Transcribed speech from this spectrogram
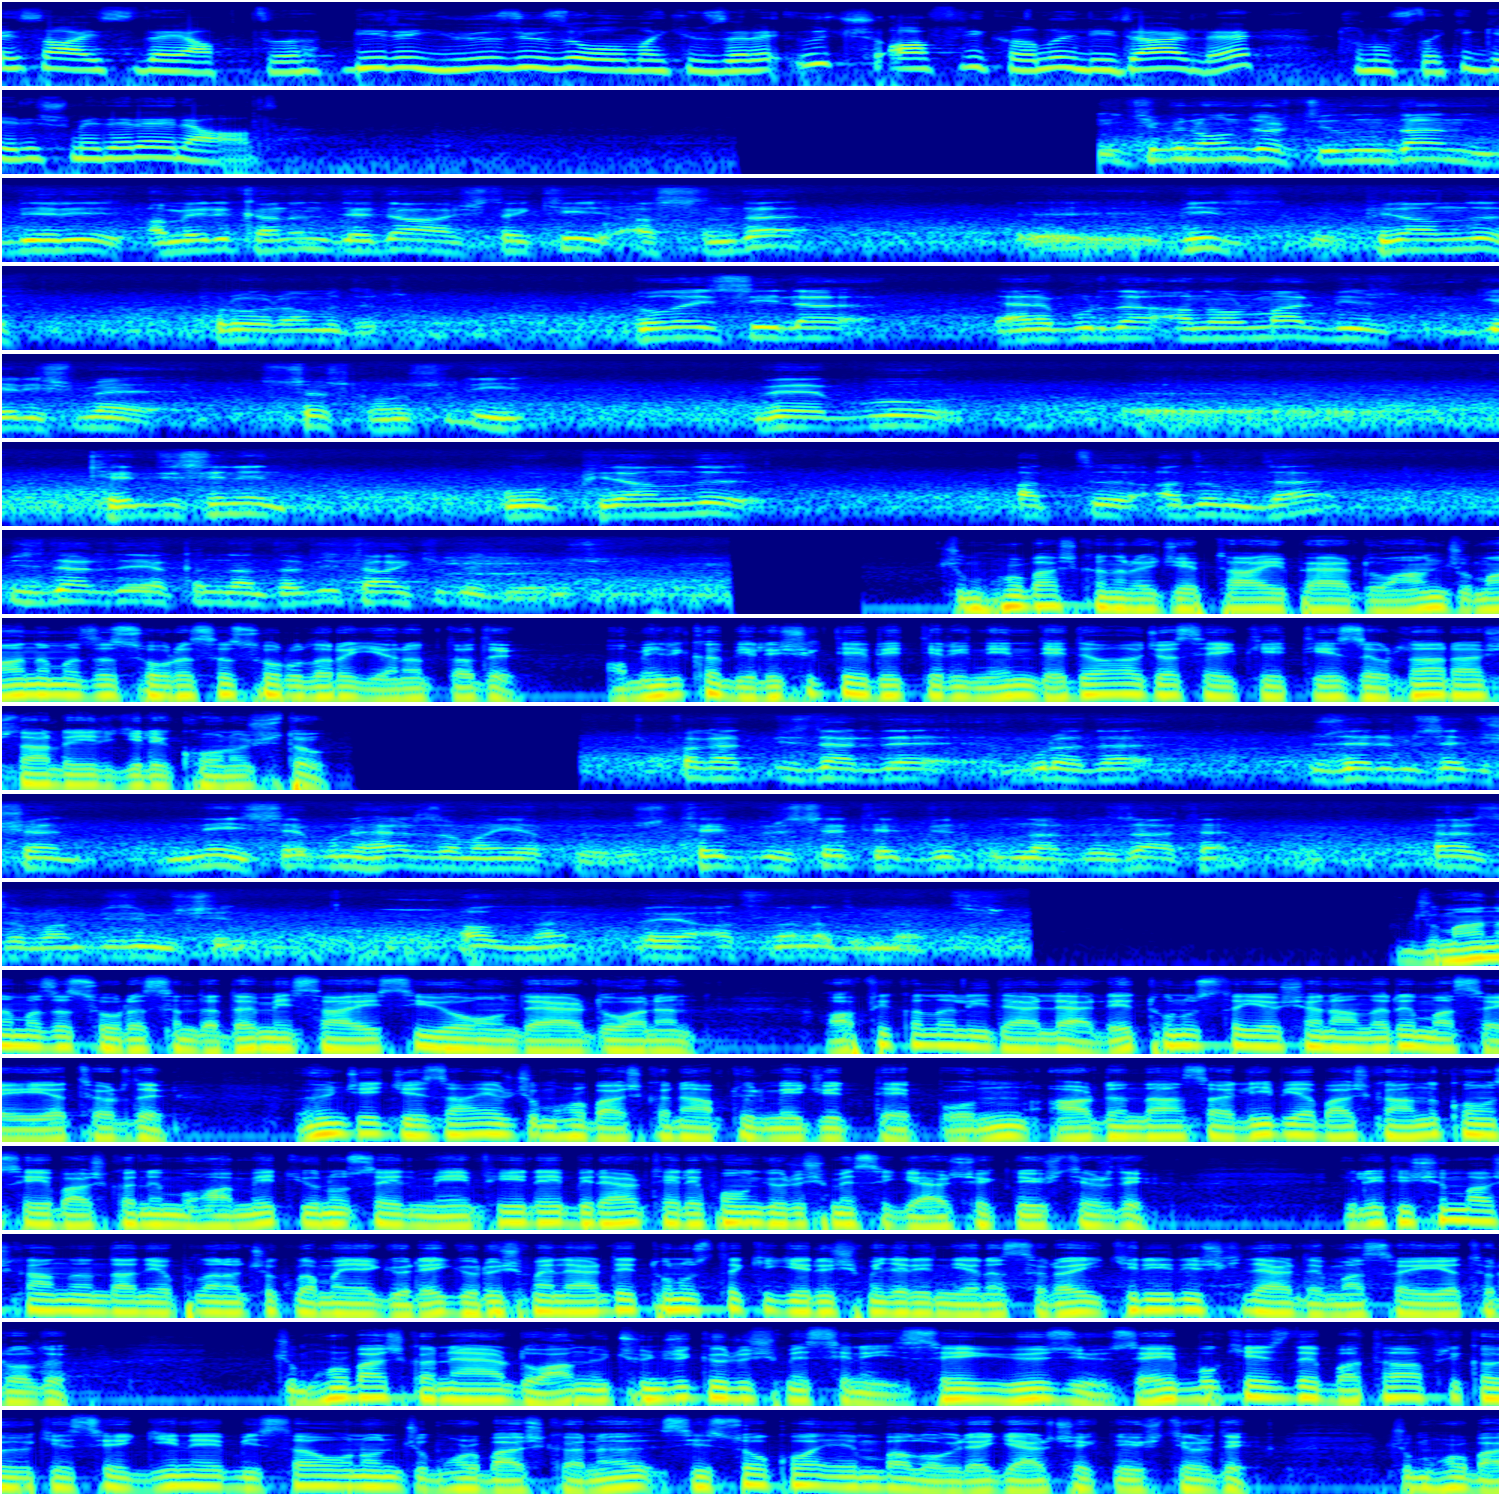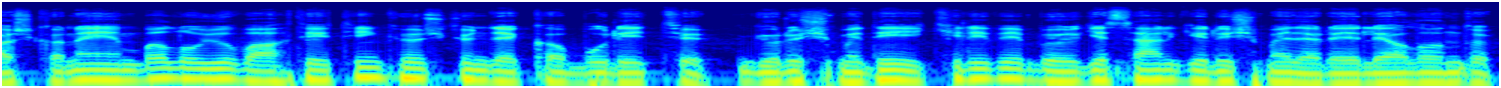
mesaisi de yaptı. Biri yüz yüze olmak üzere 3 Afrikalı liderle Tunus'taki gelişmeleri ele aldı. 2014 yılından beri Amerika'nın Dede Ağaç'taki aslında e, bir planlı programıdır. Dolayısıyla yani burada anormal bir gelişme söz konusu değil ve bu e, kendisinin bu planlı attığı adımda bizler de yakından tabii takip ediyoruz. Cumhurbaşkanı Recep Tayyip Erdoğan cuma namazı sonrası soruları yanıtladı. Amerika Birleşik Devletleri'nin Dede Ağaç'a sevk ettiği zırhlı araçlarla ilgili konuştu. Fakat bizler de burada üzerimize düşen neyse bunu her zaman yapıyoruz. Tedbirse tedbir bunlar da zaten her zaman bizim için alınan veya atılan adımlardır. Cuma namazı sonrasında da mesaisi yoğundu Erdoğan'ın. Afrikalı liderlerle Tunus'ta yaşananları masaya yatırdı. Önce Cezayir Cumhurbaşkanı Abdülmecit Tebboun, ardındansa Libya Başkanlık Konseyi Başkanı Muhammed Yunus El Menfi ile birer telefon görüşmesi gerçekleştirdi. İletişim Başkanlığı'ndan yapılan açıklamaya göre görüşmelerde Tunus'taki gelişmelerin yanı sıra ikili ilişkiler de masaya yatırıldı. Cumhurbaşkanı Erdoğan üçüncü görüşmesini ise yüz yüze bu kez de Batı Afrika ülkesi Gine Bissau'nun Cumhurbaşkanı Sissoko Embalo ile gerçekleştirdi. Cumhurbaşkanı Embalo'yu Vahdettin Köşkü'nde kabul etti. Görüşmede ikili ve bölgesel gelişmeler ele alındı.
